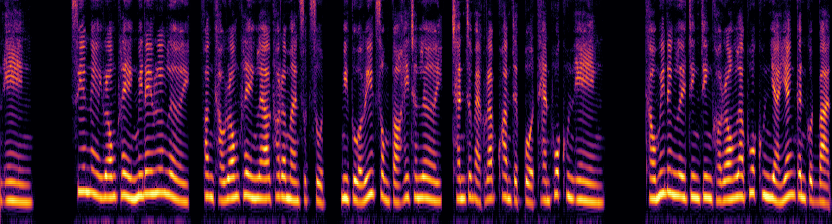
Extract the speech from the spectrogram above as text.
นเองเซียนเนยร้องเพลงไม่ได้เรื่องเลย ฟังเขาร้องเพลงแล้วทรมานสุดๆ มีตั๋วรีบส่งต่อให้ฉันเลย ฉันจะแบกรับความเจ็บปวดแทนพวกคุณเอง เขาไม่ดังเลยจริง ๆ ขอร้องแล้วพวกคุณอย่าแย่งกันกดบัตร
